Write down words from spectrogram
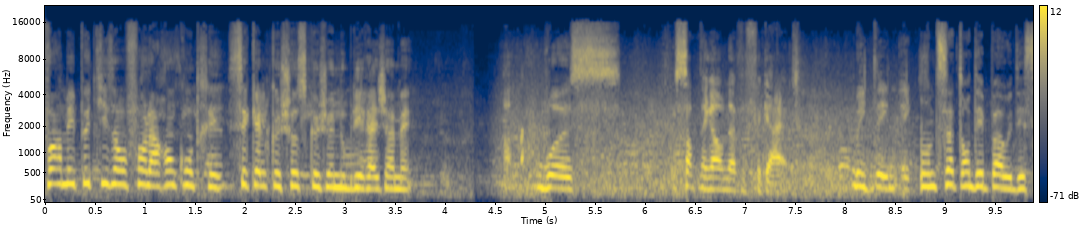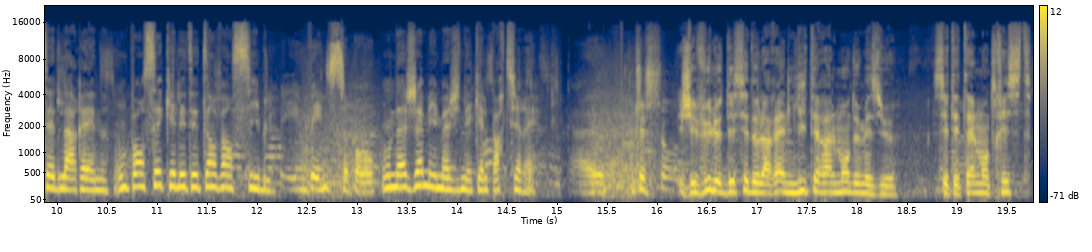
Voir mes petits-enfants la rencontrer, c'est quelque chose que je n'oublierai jamais. On ne s'attendait pas au décès de la reine. On pensait qu'elle était invincible. On n'a jamais imaginé qu'elle partirait. J'ai vu le décès de la reine littéralement de mes yeux. C'était tellement triste.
